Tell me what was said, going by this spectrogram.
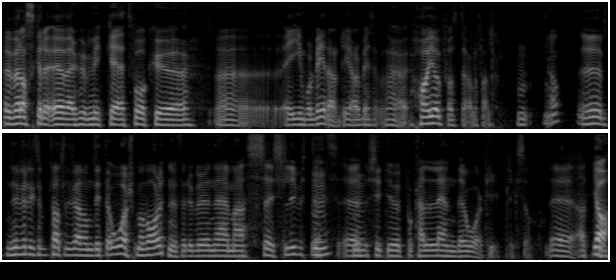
överraskade över hur mycket 2Q eh, är involverad i arbetet. Har jag- jag uppfattat det i alla fall. Mm. Ja, eh, nu vill vi liksom prata lite grann om ditt år som har varit nu för det börjar närma sig slutet. Mm, Eh, mm. Du sitter ju på kalenderår typ liksom. Eh, att Ja.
